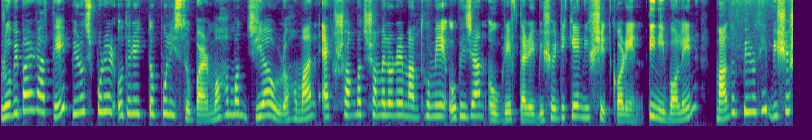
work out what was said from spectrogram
রবিবার রাতে পিরোজপুরের অতিরিক্ত পুলিশ সুপার মোহাম্মদ জিয়াউর রহমান এক সংবাদ সম্মেলনের মাধ্যমে অভিযান ও গ্রেফতারের বিষয়টিকে নিশ্চিত করেন। তিনি বলেন মাদক বিরোধী বিশেষ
